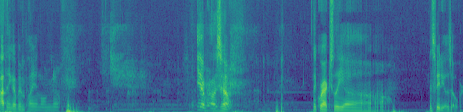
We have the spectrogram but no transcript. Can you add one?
I think I've been playing long enough. Yeah, probably so. I think we're actually, uh, this video is over.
